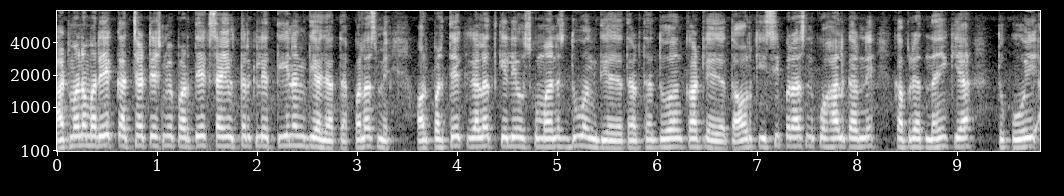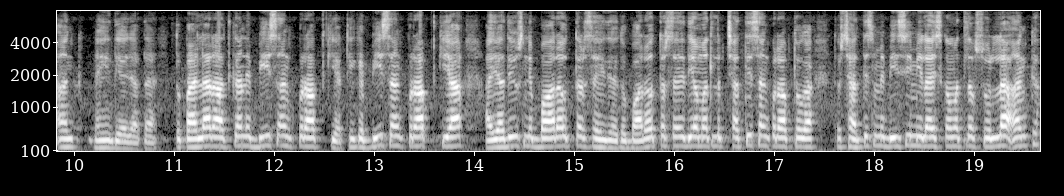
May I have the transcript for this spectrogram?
आठवां नंबर, एक अच्छा टेस्ट में प्रत्येक सही उत्तर के लिए तीन अंक दिया जाता है प्लस में और प्रत्येक गलत के लिए उसको माइनस दो अंक दिया जाता है, अर्थात दो अंक काट लिया जाता है और किसी प्रश्न को हल करने का प्रयत्न नहीं किया तो कोई अंक नहीं दिया जाता है। तो पहला राधिका ने बीस अंक प्राप्त किया, ठीक है? बीस अंक प्राप्त किया और यदि उसने बारह उत्तर सही दिया तो बारह उत्तर सही दिया मतलब छत्तीस अंक प्राप्त होगा। तो छत्तीस में बीस ही मिला, इसका मतलब सोलह अंक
